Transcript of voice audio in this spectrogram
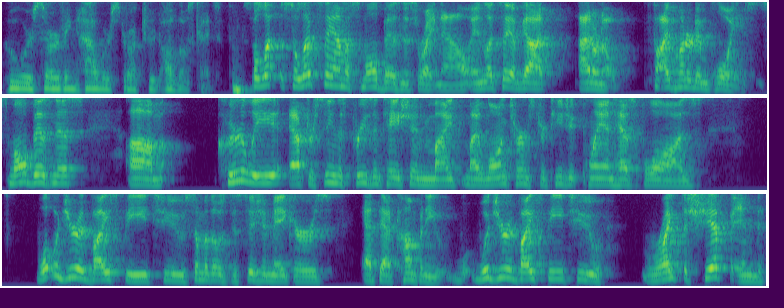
who we're serving, how we're structured, all those kinds of things. So let so let's say I'm a small business right now, and let's say I've got I don't know 500 employees, small business. Um, clearly, after seeing this presentation, my my long term strategic plan has flaws. What would your advice be to some of those decision makers at that company? Would your advice be to right the ship and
